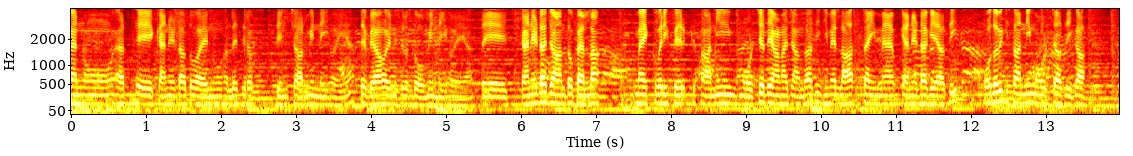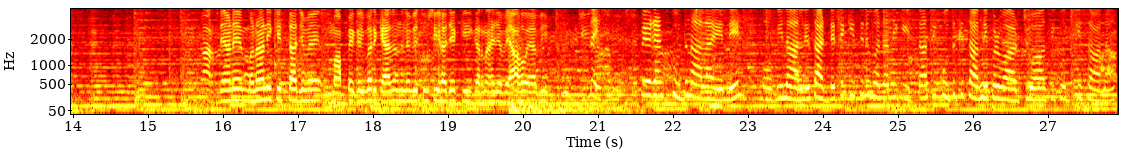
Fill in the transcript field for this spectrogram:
ਮੈਨੂੰ ਇੱਥੇ ਕੈਨੇਡਾ ਤੋਂ ਆਏ ਨੂੰ ਹੱਲੇ ਸਿਰਫ 3-4 ਮਹੀਨੇ ਹੀ ਹੋਏ ਆ ਤੇ ਵਿਆਹ ਹੋਏ ਨੂੰ ਸਿਰਫ 2 ਮਹੀਨੇ ਹੀ ਹੋਏ ਆ। ਤੇ ਕੈਨੇਡਾ ਜਾਣ ਤੋਂ ਪਹਿਲਾਂ ਮੈਂ ਇੱਕ ਵਾਰੀ ਫਿਰ ਕਿਸਾਨੀ ਮੋਰਚੇ ਤੇ ਆਉਣਾ ਚਾਹੁੰਦਾ ਸੀ। ਜਿਵੇਂ ਲਾਸਟ ਟਾਈਮ ਮੈਂ ਕੈਨੇਡਾ ਗਿਆ ਸੀ ਉਦੋਂ ਵੀ ਕਿਸਾਨੀ ਮੋਰਚਾ ਸੀਗਾ। ਘਰਦਿਆਂ ਨੇ ਮਨਾ ਨਹੀਂ ਕੀਤਾ ਜਿਵੇਂ ਮਾਪੇ ਕਈ ਵਾਰੀ ਕਹਿ ਦਿੰਦੇ ਨੇ ਵੀ ਤੁਸੀਂ ਹਜੇ ਕੀ ਕਰਨਾ ਹਜੇ ਵਿਆਹ ਹੋਇਆ ਵੀ। ਨਹੀਂ ਪੇਰੈਂਟਸ ਖੁਦ ਨਾਲ ਆਏ ਨੇ ਉਹ ਵੀ ਨਾਲ ਨੇ ਸਾਡੇ ਤੇ। ਕਿਸੇ ਨੇ ਮਨਾ ਨਹੀਂ ਕੀਤਾ ਅਸੀਂ ਖੁਦ ਕਿਸਾਨੀ ਪਰਿਵਾਰ ਚੋਂ ਆ ਅਸੀਂ ਖੁਦ ਕਿਸਾਨ ਆ।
